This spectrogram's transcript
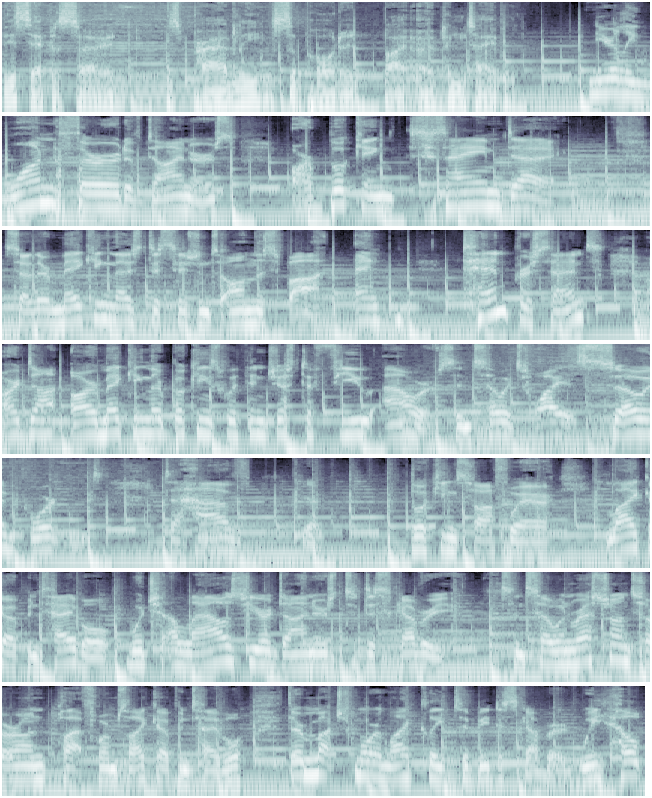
This episode is proudly supported by OpenTable. Nearly one third of diners are booking same day. So they're making those decisions on the spot. And 10% are, do- are making their bookings within just a few hours. And so it's why it's so important to have you know, booking software like OpenTable, which allows your diners to discover you. And so when restaurants are on platforms like OpenTable, they're much more likely to be discovered. We help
